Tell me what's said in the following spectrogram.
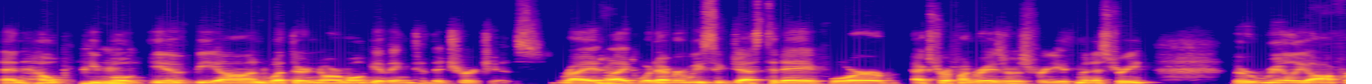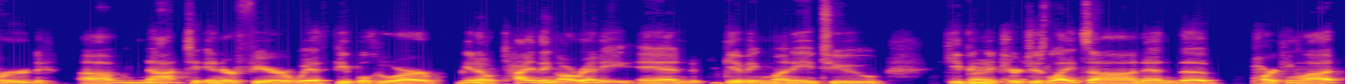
and help people give beyond what their normal giving to the church is, right? Yeah. Like whatever we suggest today for extra fundraisers for youth ministry, they're really offered um, not to interfere with people who are you know tithing already and giving money to keeping Right. the church's lights on and the parking lot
